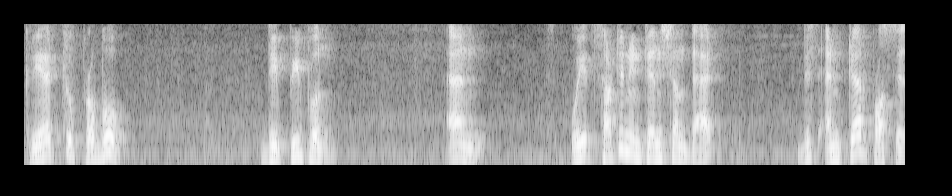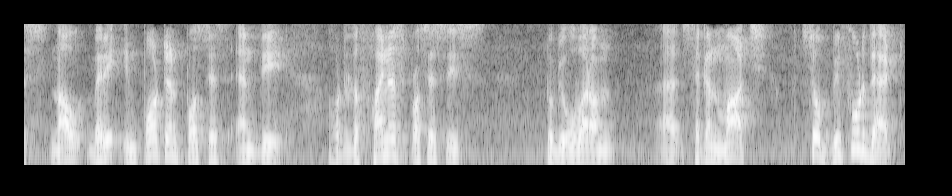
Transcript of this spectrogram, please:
create, to provoke the people and with certain intention that this entire process, now very important process and the what is the finance process is to be over on uh, 2nd March. So before that,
